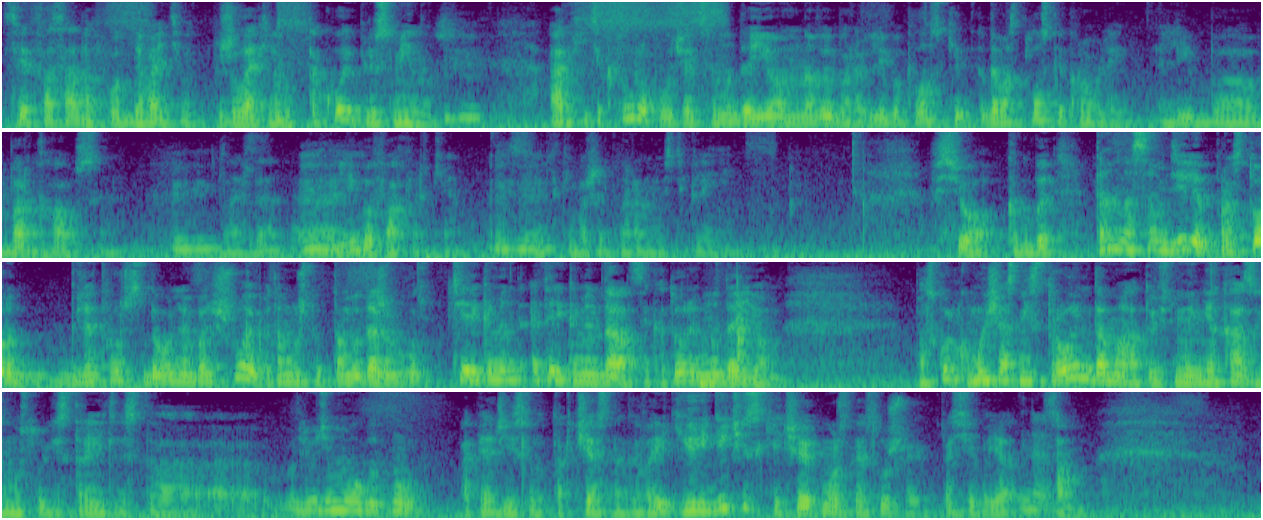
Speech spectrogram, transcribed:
Цвет фасадов вот давайте вот желательно вот такой плюс-минус. Мгм. А архитектура, получается, мы даем на выбор либо плоские дома с плоской кровлей, либо барнхаусы, Мгм. знаешь, да? Э, Либо фахверки с Мгм. таким таким большим панорамным остеклением. Все, как бы там на самом деле простор для творчества довольно большой, потому что там вот даже вот те рекомен... это рекомендации, которые мы даем. Поскольку мы сейчас не строим дома, то есть мы не оказываем услуги строительства, э, люди могут, ну, опять же, если вот так честно говорить, юридически человек может сказать, слушай, спасибо, я Да. сам.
